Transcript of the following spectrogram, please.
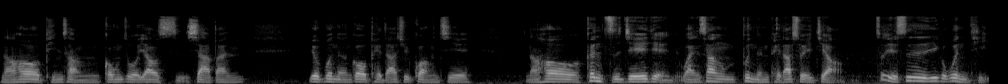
然后平常工作要死，下班又不能够陪她去逛街，然后更直接一点，晚上不能陪她睡觉，这也是一个问题。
